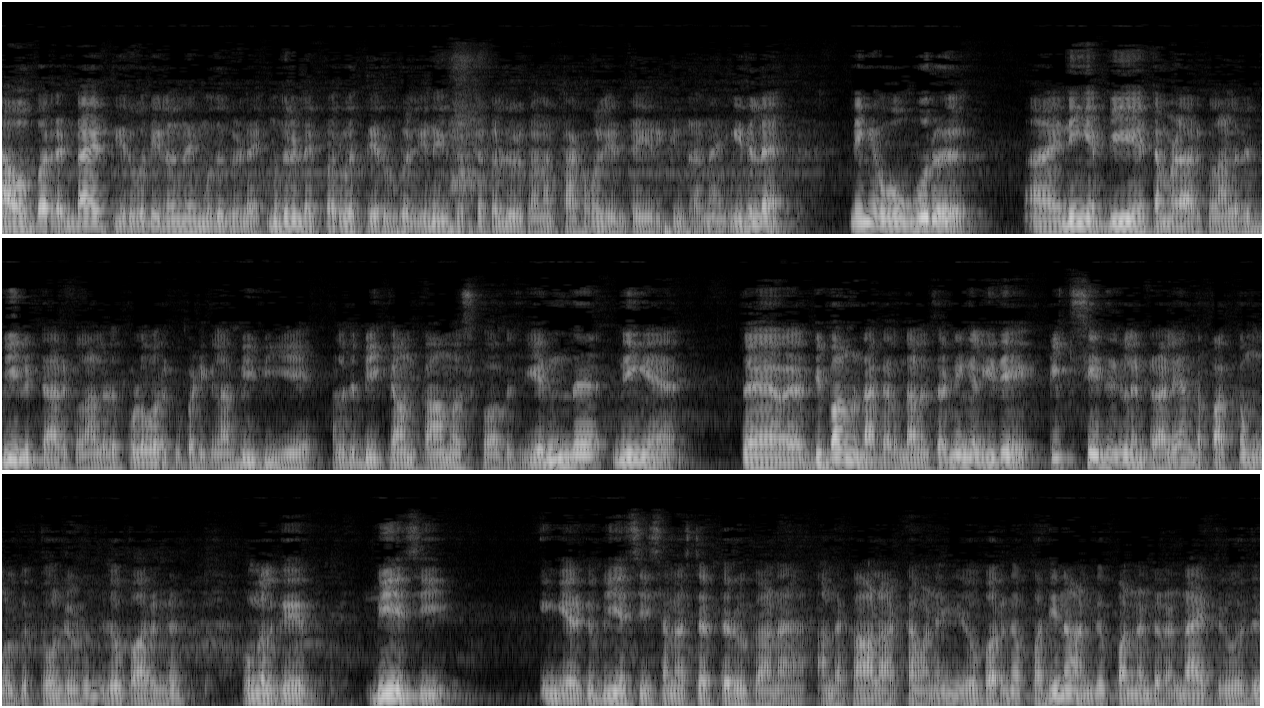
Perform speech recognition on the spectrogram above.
நவம்பர் ரெண்டாயிரத்தி இருபது இளநிலை முதுகலை முதுநிலை பருவத் தேர்வுகள் இணைவு பெற்ற கல்லூரிக்கான தகவல் என்று இருக்கின்றன. இதில் நீங்கள் ஒவ்வொரு நீங்கள் பிஏ தமிழாக இருக்கலாம் அல்லது பிலிட்டாக இருக்கலாம் அல்லது புலவருக்கு படிக்கலாம் பிபிஏ அல்லது பிகாம் காமர்ஸ் காமர்ஸ் எந்த நீங்கள் டிபார்ட்மெண்ட்டாக இருந்தாலும் சரி நீங்கள் இதை கிளிக் செய்தீர்கள் என்றாலே அந்த பக்கம் உங்களுக்கு தோன்றிவிடும். இதோ பாருங்கள். உங்களுக்கு பிஎஸ்சி இங்கே இருக்க பிஎஸ்சி செமஸ்டர் தேர்வுக்கான அந்த கால அட்டவணை. இதோ பாருங்கள் பதினான்கு பன்னெண்டு ரெண்டாயிரத்தி இருபது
